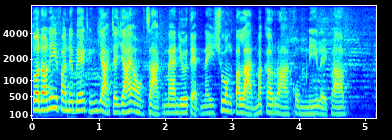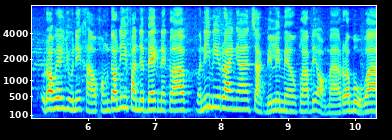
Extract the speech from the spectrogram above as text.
ตัวดอนนี่ฟันเดอร์เบกถึงอยากจะย้ายออกจากแมนยูเต็ดในช่วงตลาดมกราคมนี้เลยครับเรายังอยู่ในข่าวของดอนนี่ฟันเดอร์เบกนะครับ วันนี้มีรายงานจากดิลิเมลครับ ได้ออกมาระบุว่า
